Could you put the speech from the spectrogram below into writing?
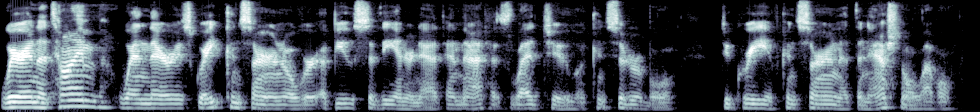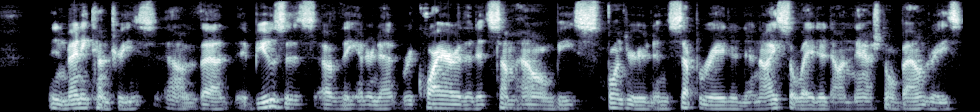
We're in a time when there is great concern over abuse of the internet, and that has led to a considerable degree of concern at the national level in many countries uh, that abuses of the internet require that it somehow be splintered and separated and isolated on national boundaries.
